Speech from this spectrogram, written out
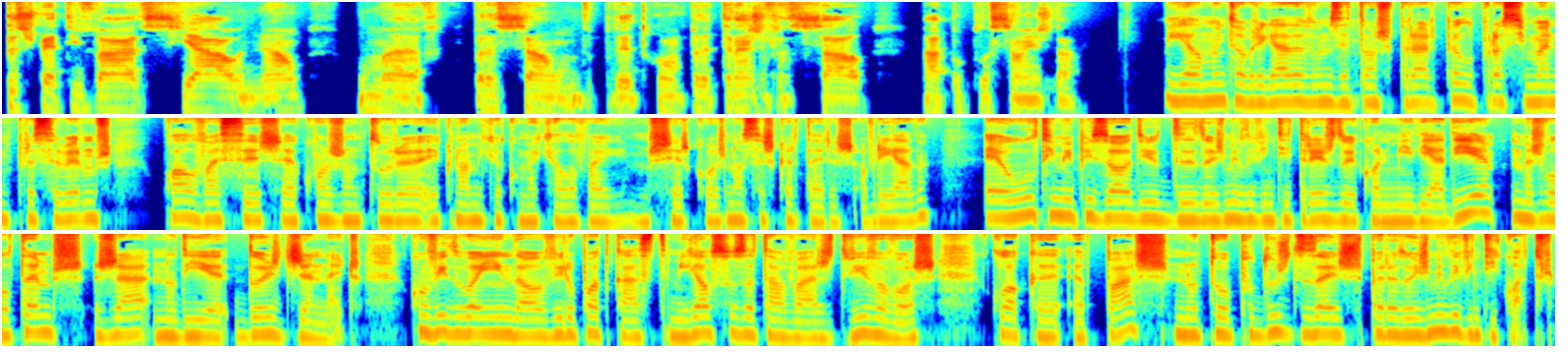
perspectivar se há ou não uma recuperação de poder de compra transversal à população em geral. Miguel, muito obrigada. Vamos então esperar pelo próximo ano para sabermos qual vai ser a conjuntura económica, como é que ela vai mexer com as nossas carteiras. Obrigada. É o último episódio de 2023 do Economia Dia a Dia, mas voltamos já no dia 2 de janeiro. Convido ainda a ouvir o podcast Miguel Sousa Tavares de Viva Voz, coloca a paz no topo dos desejos para 2024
